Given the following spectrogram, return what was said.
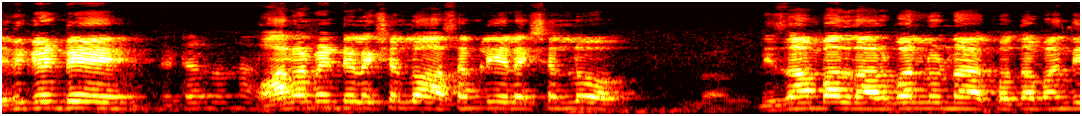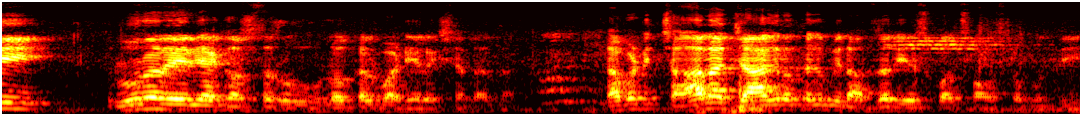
ఎందుకంటే పార్లమెంట్ ఎలక్షన్లో అసెంబ్లీ ఎలక్షన్లో నిజామాబాద్ అర్బన్లో ఉన్న కొంతమంది రూరల్ ఏరియాకి వస్తారు లోకల్ బాడీ ఎలక్షన్లలో. కాబట్టి చాలా జాగ్రత్తగా మీరు అబ్జర్వ్ చేసుకోవాల్సిన అవసరం ఉంది.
